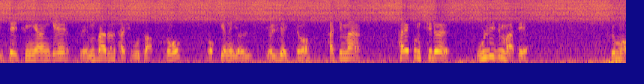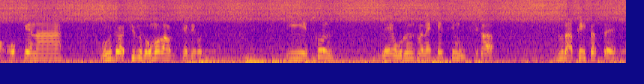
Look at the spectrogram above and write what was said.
이때 중요한 게 왼발은 45도 앞으로 어깨는 열, 열려 있죠 하지만 팔꿈치를 올리지 마세요 그러면 어깨나 로드가 뒤로 넘어가게 되거든요 이 손 내 오른손의 캐스팅 위치가 눈 앞에 있었어야 돼요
